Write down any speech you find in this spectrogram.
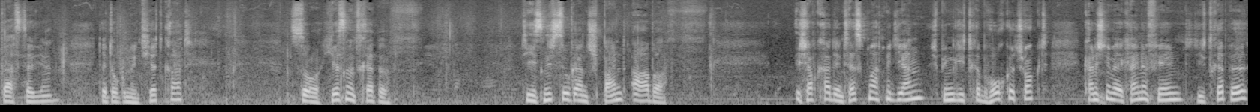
Da ist der Jan, der dokumentiert gerade. So, hier ist eine Treppe. Die ist nicht so ganz spannend, aber ich habe gerade den Test gemacht mit Jan. Ich bin die Treppe hochgejoggt. Kann ich dir keinen empfehlen. Die Treppe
